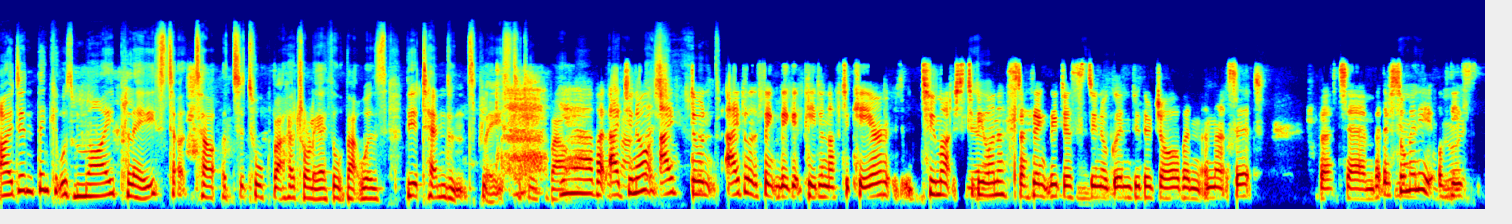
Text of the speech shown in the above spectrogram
I didn't think it was my place to, to, to talk about her trolley. I thought that was the attendant's place to talk about. Yeah, but I, do you know, I don't, I don't think they get paid enough to care too much. To yeah. be honest, I think they just, you know, go and do their job and, and that's it. But um, but there's so yeah, many of these right.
